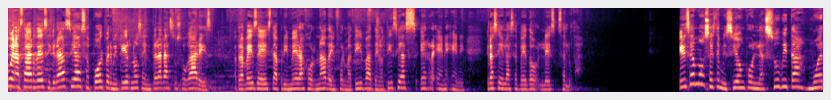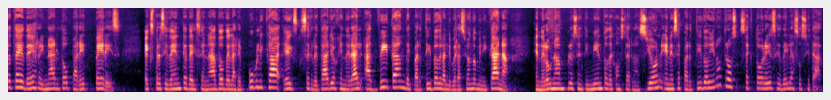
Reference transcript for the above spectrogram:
Muy buenas tardes y gracias por permitirnos entrar a sus hogares a través de esta primera jornada informativa de Noticias RNN. Graciela Acevedo les saluda. Iniciamos esta emisión con la súbita muerte de Reinaldo Pared Pérez, expresidente del Senado de la República, ex secretario general ad vitam del Partido de la Liberación Dominicana. Generó un amplio sentimiento de consternación en ese partido y en otros sectores de la sociedad.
